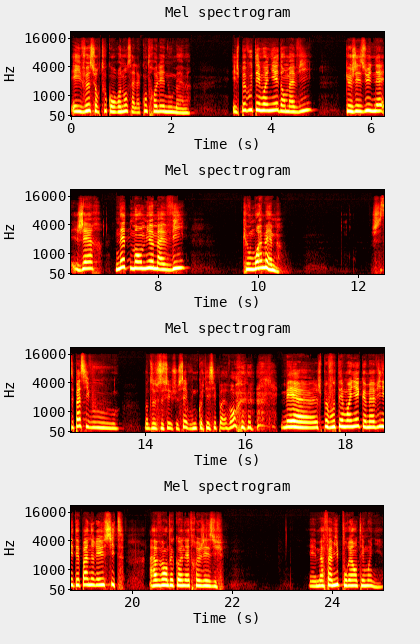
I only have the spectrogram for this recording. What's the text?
et il veut surtout qu'on renonce à la contrôler nous-mêmes. Et je peux vous témoigner dans ma vie que Jésus gère nettement mieux ma vie que moi-même. Je ne sais pas si vous... Je sais, vous ne me connaissiez pas avant, mais euh, je peux vous témoigner que ma vie n'était pas une réussite avant de connaître Jésus. Et ma famille pourrait en témoigner.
